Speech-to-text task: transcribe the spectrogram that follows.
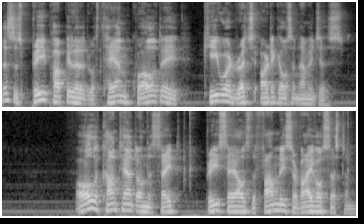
This is pre-populated with 10 quality, keyword-rich articles and images. All the content on the site pre-sales the Family Survival System,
